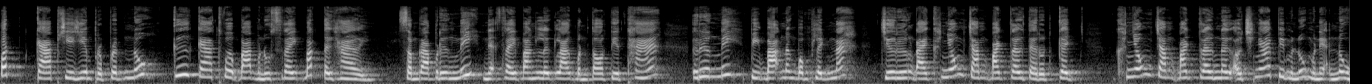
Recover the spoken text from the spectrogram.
ពិតការព្យាយាមប្រព្រឹត្តនោះគឺការធ្វើបាបមនុស្សស្រីបាត់ទៅហើយសម្រាប់រឿងនេះអ្នកស្រីបានលើកឡើងបន្តទៀតថារឿងនេះពិបាកនឹងបំភ្លេចណាស់ជារឿងដែលខ្ញុំចាំបាច់ត្រូវតែរត់គេចខ្ញុំចាំបាច់ត្រូវនៅឲ្យឆ្ងាយពីមនុស្សម្នាក់នោះ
